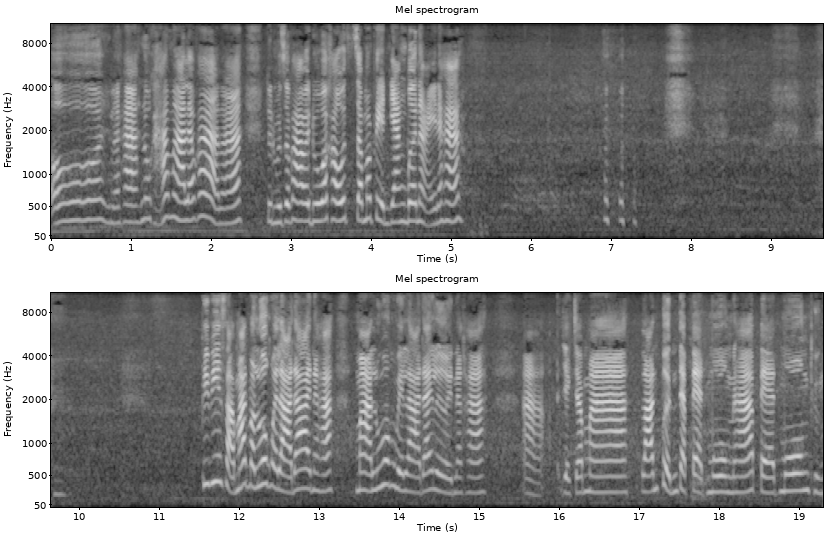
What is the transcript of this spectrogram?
โอ้ยนะคะ ลูกค้ามาแล้วค่ะนะเดี๋ยวหนูจะพาไปดูว่าเขาจะมาเปลี่ยนยางเบอร์ไหนนะคะ พี่ๆสามารถมาล่วงเวลาได้นะคะ มาล่วงเวลาได้เลยนะคะอ่าอยากจะมาร้านเปิดตั้งแต่8โมงนะคะ8โมงถึง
